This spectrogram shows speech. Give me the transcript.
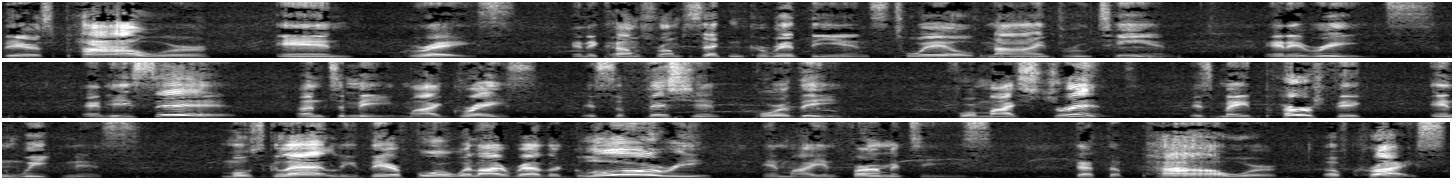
There's Power in Grace. And it comes from 2 Corinthians 12, 9 through 10. And it reads, And he said unto me, My grace is sufficient for thee, for my strength is made perfect in weakness. Most gladly, therefore, will I rather glory in my infirmities, that the power of Christ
